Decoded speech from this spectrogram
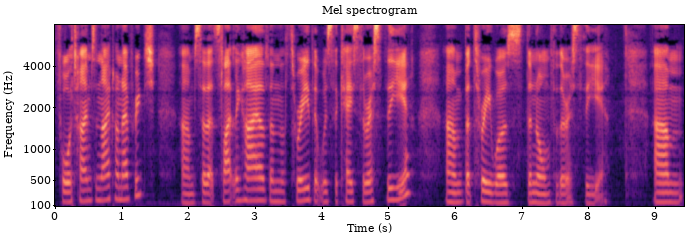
four times a night on average. Um, so that's slightly higher than the three that was the case the rest of the year. Um, but three was the norm for the rest of the year. Um,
